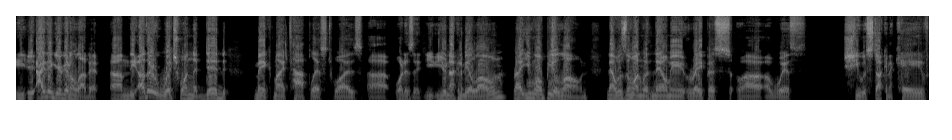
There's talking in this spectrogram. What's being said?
y- i think you're gonna love it. Um the other which one that did make my top list was uh what is it? You, you're not gonna be alone right? You won't be alone. That was the one with Noomi Rapace uh with she was stuck in a cave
